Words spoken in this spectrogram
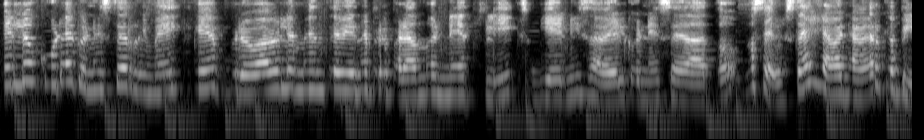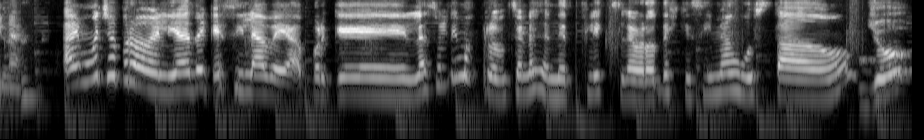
Qué locura con este remake que probablemente viene preparando Netflix. Bien, Isabel, con ese dato. No sé, ¿ustedes la van a ver? ¿Qué opinan? Hay mucha probabilidad de que sí la vea, porque las últimas producciones de Netflix, la verdad es que sí me han gustado. Yo,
